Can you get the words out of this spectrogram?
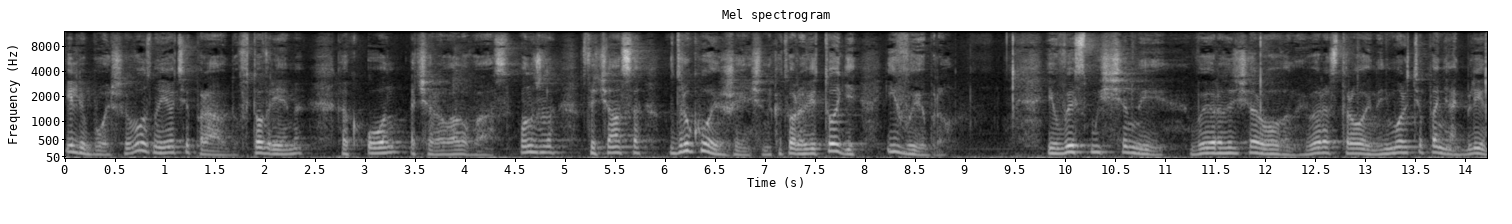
или больше вы узнаете правду, в то время как он очаровал вас. Он уже встречался с другой женщиной, которую в итоге и выбрал. И вы смущены, вы разочарованы, вы расстроены, не можете понять, блин,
